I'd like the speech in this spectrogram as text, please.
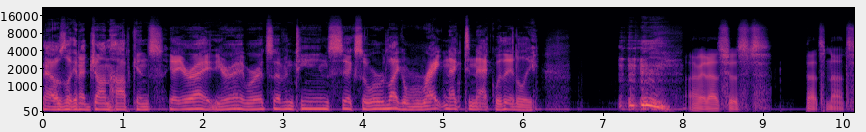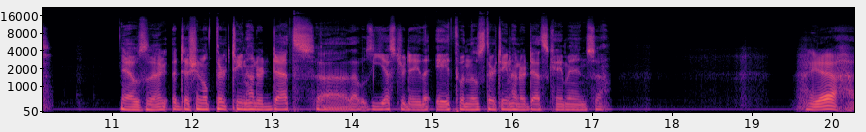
I was looking at John Hopkins. Yeah, you're right. You're right. We're at 17.6, so we're like right neck to neck with Italy. I mean that's just that's nuts. Yeah, it was an additional 1,300 deaths. Uh, that was yesterday, the 8th, when those 1,300 deaths came in. So Yeah,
